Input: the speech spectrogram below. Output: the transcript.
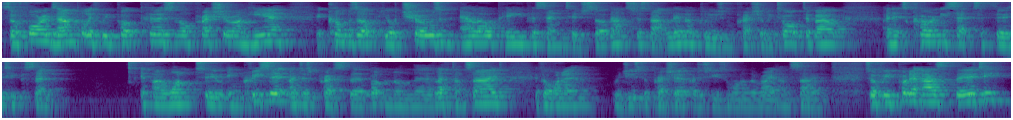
So for example, if we put personal pressure on here, it comes up your chosen LOP percentage. So that's just that limb occlusion pressure we talked about and it's currently set to 30%. If I want to increase it, I just press the button on the left hand side. If I want to reduce the pressure, I just use the one on the right hand side. So if we put it as 30,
